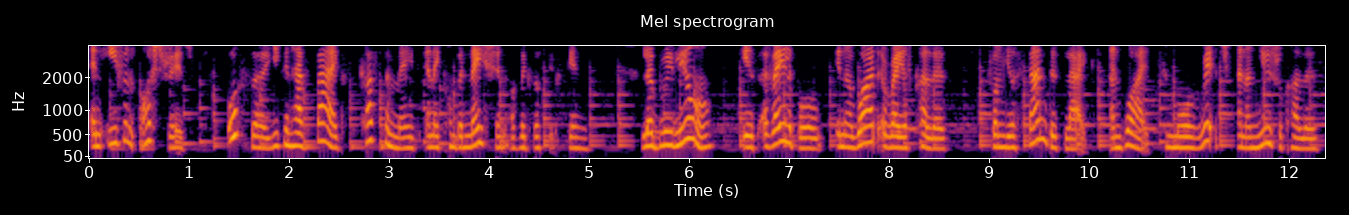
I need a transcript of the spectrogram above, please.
and even ostrich. Also, you can have bags custom made in a combination of exotic skins. Le Brillant is available in a wide array of colours, from your standard black and white to more rich and unusual colours,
